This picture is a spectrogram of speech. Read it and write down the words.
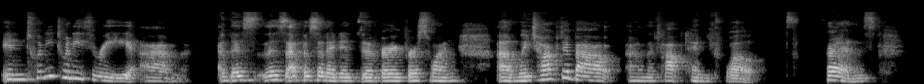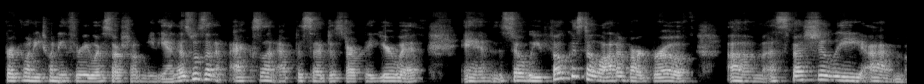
in 2023 um this this episode I did the very first one um we talked about um the top 10 12 trends for 2023 with social media. This was an excellent episode to start the year with. And so we focused a lot of our growth, um, especially um,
